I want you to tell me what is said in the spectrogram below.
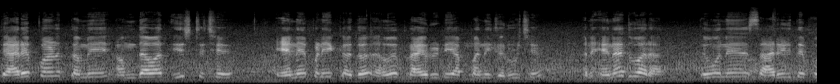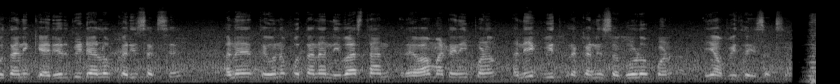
ત્યારે પણ તમે અમદાવાદ ઈસ્ટ છે, એને પણ એક હવે પ્રાયોરિટી આપવાની જરૂર છે અને એના દ્વારા તેઓને સારી રીતે પોતાની કેરિયર બી ડેવલપ કરી શકશે અને તેઓને પોતાના નિવાસસ્થાન રહેવા માટેની પણ અનેકવિધ પ્રકારની સગવડો પણ અહીંયા ઊભી થઈ શકશે.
